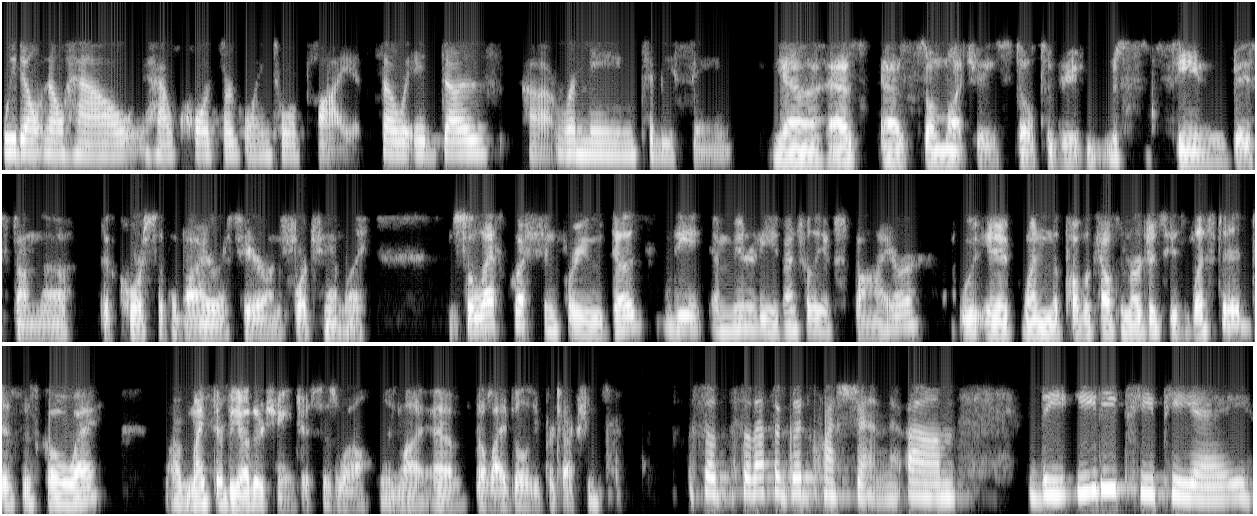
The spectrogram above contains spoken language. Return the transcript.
We don't know how how courts are going to apply it. So it does uh, remain to be seen. Yeah, as as so much is still to be seen based on the the course of the virus here, unfortunately. So, last question for you: Does the immunity eventually expire if, when the public health emergency is lifted? Does this go away? Or might there be other changes as well in li- uh, the liability protections? So, so that's a good question. Um, the EDTPA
